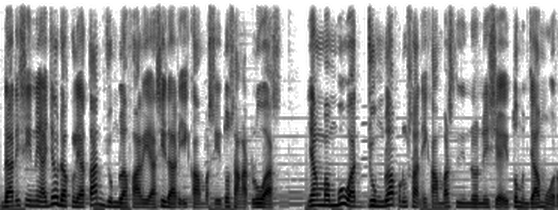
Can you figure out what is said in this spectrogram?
Dari sini aja udah kelihatan jumlah variasi dari e-commerce itu sangat luas, yang membuat jumlah perusahaan e-commerce di Indonesia itu menjamur.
